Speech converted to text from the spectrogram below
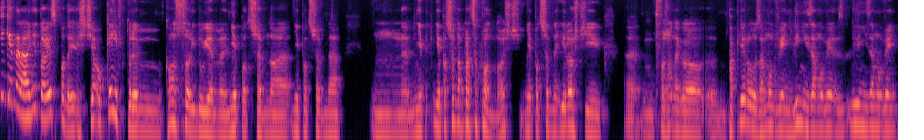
I generalnie to jest podejście ok, w którym konsolidujemy niepotrzebne, niepotrzebne mm, nie, pracochłonność, niepotrzebne ilości e, tworzonego e, papieru, zamówień, linii zamówień, linii zamówień,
